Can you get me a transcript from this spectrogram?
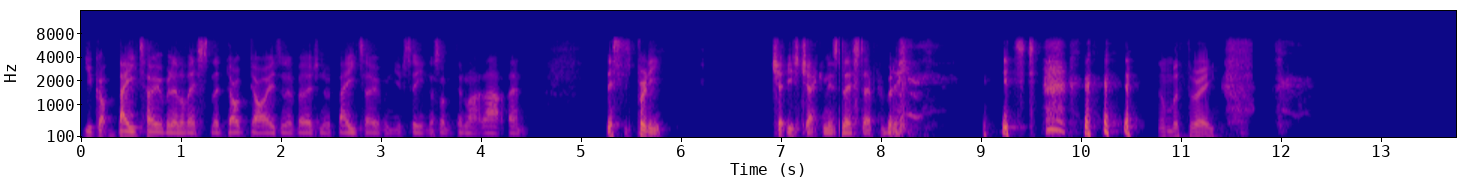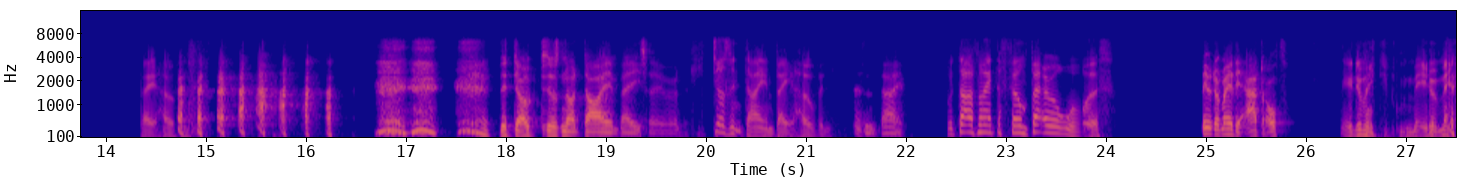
you've got Beethoven in a list and the dog dies in a version of Beethoven you've seen or something like that, then this is pretty. He's checking his list, everybody. number three, Beethoven. the dog does not die in Beethoven. he doesn't die in Beethoven. Doesn't die. Would that have made the film better or worse? It would have made it adult. It would have made, it would have made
